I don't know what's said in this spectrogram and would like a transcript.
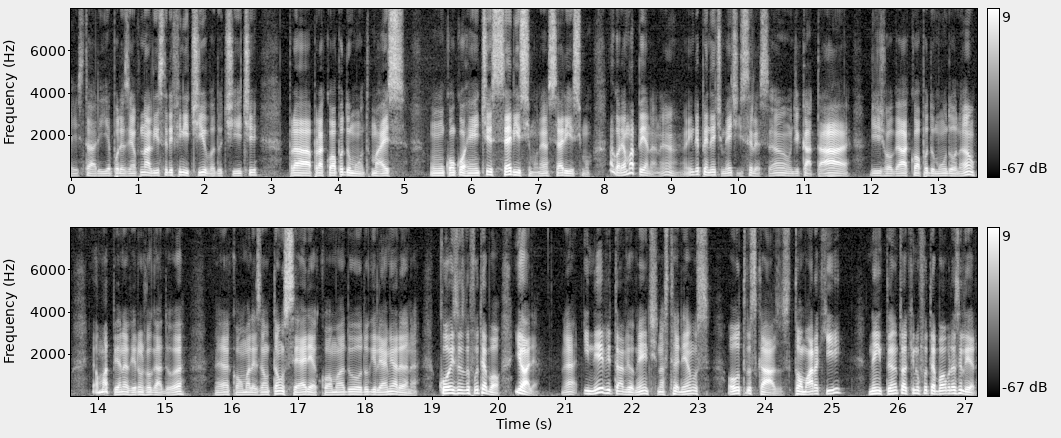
é, estaria, por exemplo, na lista definitiva do Tite para a Copa do Mundo. Mas um concorrente seríssimo, né? Seríssimo. Agora é uma pena, né? Independentemente de seleção, de Catar, de jogar a Copa do Mundo ou não, é uma pena ver um jogador né, com uma lesão tão séria como a do, do Guilherme Arana. Coisas do futebol. E olha, né, inevitavelmente nós teremos outros casos. Tomara que nem tanto aqui no futebol brasileiro.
